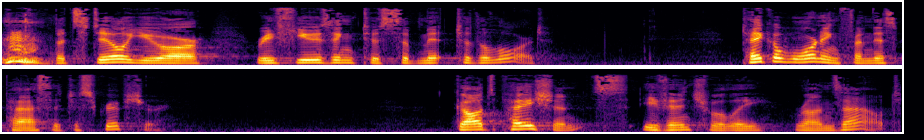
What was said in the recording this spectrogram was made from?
but still you are refusing to submit to the Lord. Take a warning from this passage of Scripture. God's patience eventually runs out.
